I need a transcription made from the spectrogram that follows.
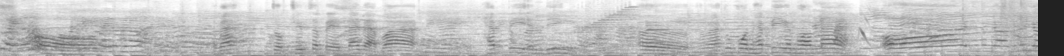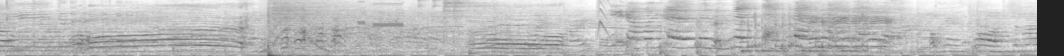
สวยเนอะโอ้สวยเลยเนอะเห็นไหมจบทริปสเปนได้แบบว่าแฮปปี้เอนดิ้งเออเห็นไหมทุกคนแฮปปี้กันพร้อมหน้า โอ้ยนี่ไม่ยอมนี่ไม่ยอมโอ้โหเออโอเคทุกคนฉันว่า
